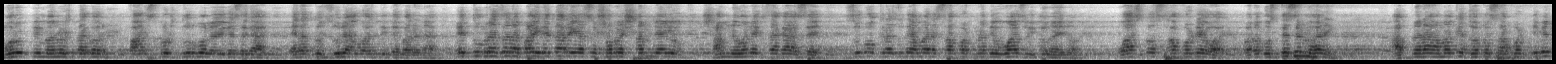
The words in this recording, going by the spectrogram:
মুরব্বী মানুষ তাগর পাসপোর্ট দুর্বল হয়ে গেছে গা, এরা তো জোরে আওয়াজ দিতে পারে না। এই তোমরা যারা বাইরে দাঁড়িয়ে আছো, সবাই সামনে আইও। সামনে অনেক জায়গা আছে। যুবকরা যদি আমার সাপোর্ট না দিয়ে, ওয়াজ হইতো নাই না ওয়াজ তো সাপোর্টে হয়। কথা বুঝতেছেন ভাই? আপনারা আমাকে যত সাপোর্ট দিবেন,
